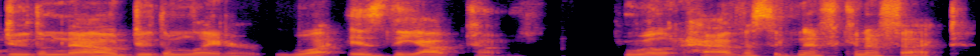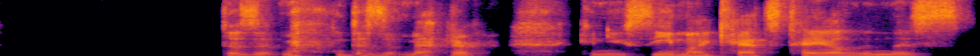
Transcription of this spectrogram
Do them now, do them later. What is the outcome? Will it have a significant effect? Does it does it matter? Can you see my cat's tail in this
